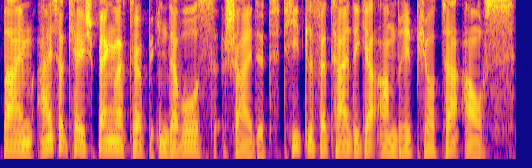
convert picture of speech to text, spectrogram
Beim Eishockey Spengler Cup in Davos scheidet Titelverteidiger Ambri Piotta aus.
